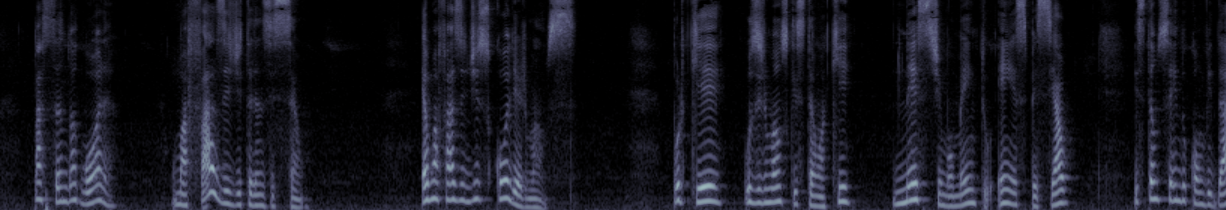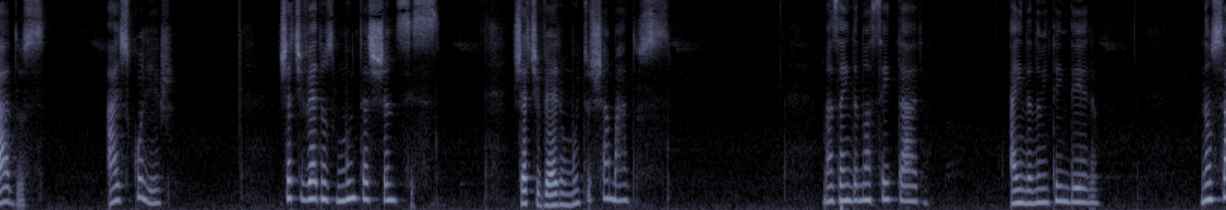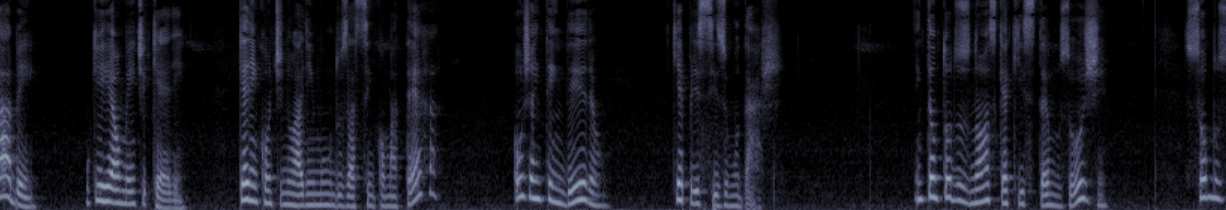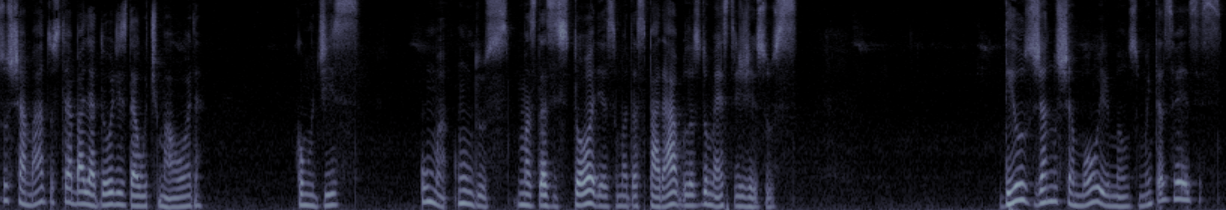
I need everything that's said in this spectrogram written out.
passando agora, uma fase de transição é uma fase de escolha, irmãos. Porque os irmãos que estão aqui, neste momento em especial, estão sendo convidados a escolher. Já tiveram muitas chances, já tiveram muitos chamados, mas ainda não aceitaram, ainda não entenderam, não sabem o que realmente querem. Querem continuar em mundos assim como a Terra? Ou já entenderam que é preciso mudar? Então, todos nós que aqui estamos hoje somos os chamados trabalhadores da última hora, como diz uma, um dos, uma das histórias, uma das parábolas do Mestre Jesus. Deus já nos chamou, irmãos, muitas vezes.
